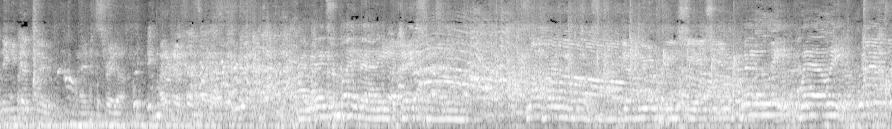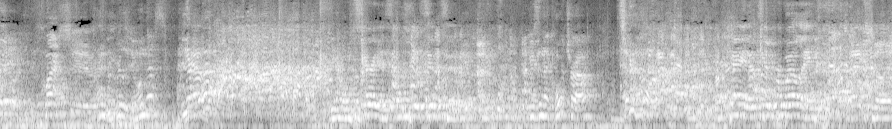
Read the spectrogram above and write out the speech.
Naked Gun 2. I- Straight up. I don't know full title. All right. Thanks for playing, Maddie. Thanks, Maddie. It's a lot harder than it looks. You got new appreciation. Willie, Willie, Willie. Are you really doing this? Yeah, we're serious. O.J. Simpson. He's in that court trial. Okay, that's it for Willie. Thanks, Willie.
